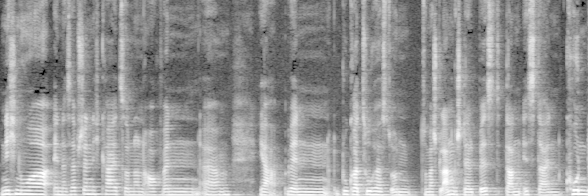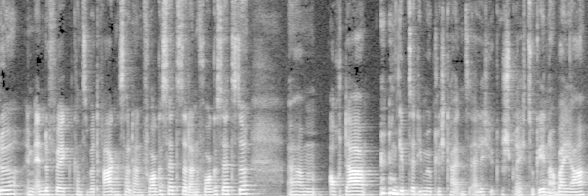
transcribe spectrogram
Nicht nur in der Selbstständigkeit, sondern auch wenn, ähm, ja, wenn du gerade zuhörst und zum Beispiel angestellt bist, dann ist dein Kunde im Endeffekt, kannst du übertragen, ist halt dein Vorgesetzter, deine Vorgesetzte. Ähm, auch da gibt es ja die Möglichkeit, ins ehrliche Gespräch zu gehen. Aber ja,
